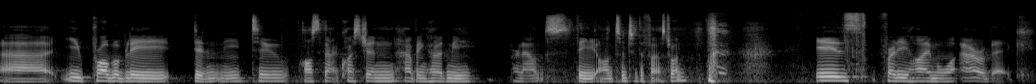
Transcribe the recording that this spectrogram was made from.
Uh, you probably didn't need to ask that question, having heard me pronounce the answer to the first one. is Freddie Highmore Arabic?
